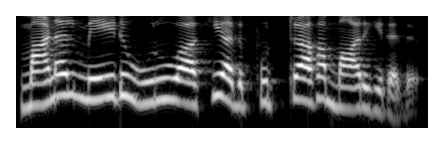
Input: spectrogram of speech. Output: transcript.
மணல் மேடு உருவாக்கி அது புற்றாக மாறுகிறது.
